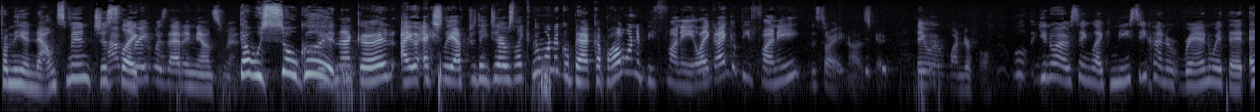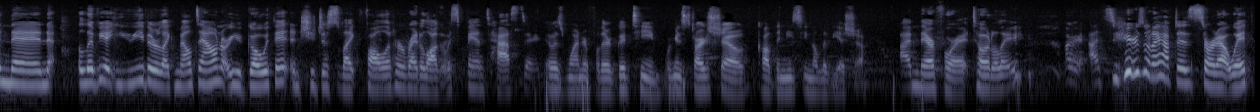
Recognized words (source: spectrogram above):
from the announcement, just like How like great was that announcement? that was so good. Isn't that good? I actually, after they did, I was like, I want to go back up. I want to be funny. Like, I could be funny. Sorry, no, it's good. They were wonderful. Well, you know, I was saying like Niecy kind of ran with it, and then Olivia, you either like melt down or you go with it, and she just like followed her right along. It was fantastic. It was wonderful. They're a good team. We're going to start a show called the Niecy and Olivia Show. I'm there for it, totally. All right, uh, so here's what I have to start out with:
